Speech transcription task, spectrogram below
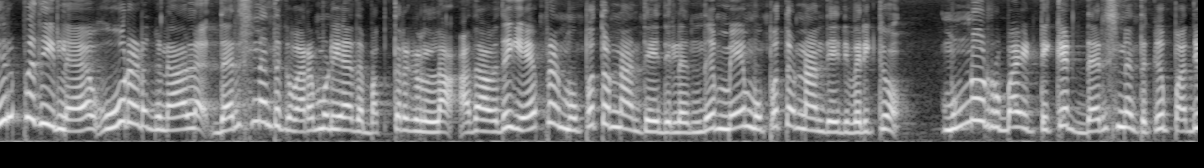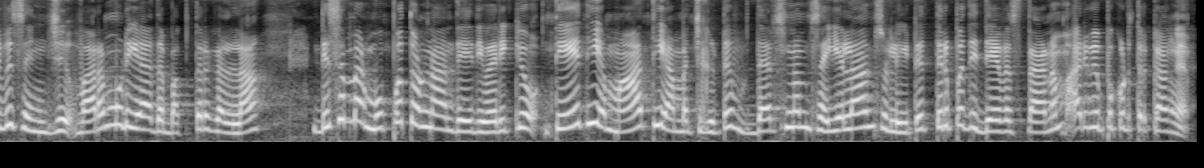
திருப்பதியில் ஊரடங்குனால தரிசனத்துக்கு வர முடியாத பக்தர்கள்லாம் அதாவது ஏப்ரல் முப்பத்தொன்னாம் தேதியிலேருந்து மே முப்பத்தொன்னாம் தேதி வரைக்கும் முந்நூறு ரூபாய் டிக்கெட் தரிசனத்துக்கு பதிவு செஞ்சு வர முடியாத பக்தர்கள்லாம் டிசம்பர் முப்பத்தொன்னாம் தேதி வரைக்கும் தேதியை மாற்றி அமைச்சுக்கிட்டு தரிசனம் செய்யலாம்னு சொல்லிட்டு திருப்பதி தேவஸ்தானம் அறிவிப்பு கொடுத்துருக்காங்க.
